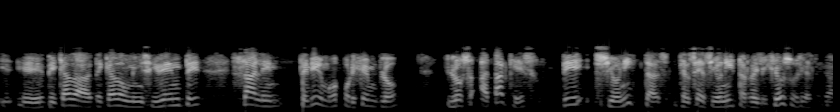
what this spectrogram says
eh, de cada de cada un incidente salen tenemos por ejemplo los ataques de sionistas, ya sea sionistas religiosos, ya sea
